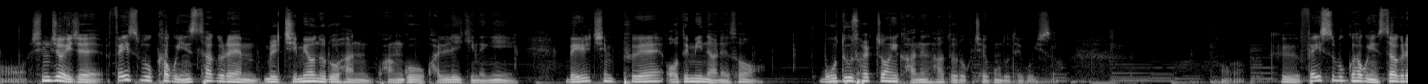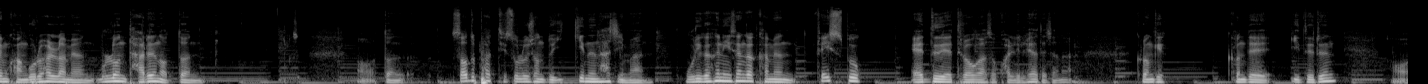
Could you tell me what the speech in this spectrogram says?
어, 심지어 이제 페이스북하고 인스타그램을 지면으로 한 광고 관리 기능이 Mailchimp의 admin 안에서 모두 설정이 가능하도록 제공도 되고 있어. 어, 그 페이스북하고 인스타그램 광고를 하려면 물론 다른 어떤 어, 어떤 third party solution도 있기는 하지만 우리가 흔히 생각하면 Facebook Ad에 들어가서 관리를 해야 되잖아. 그런 게 그런데 이들은 어,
